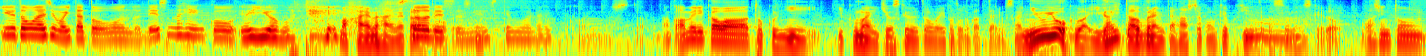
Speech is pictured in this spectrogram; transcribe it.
いう友達もいたと思うのでその辺こう余裕を持って まあ早め早めからそうでってことすね。してもらえたわかりましたなんかアメリカは特に行く前に気をつけておいた方がいいこととかってありますか？ニューヨークは意外と危ないみたいな話とかも結構聞いたりとかするんですけどワシントン？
